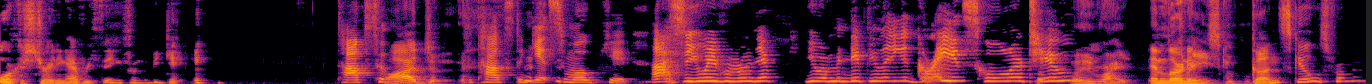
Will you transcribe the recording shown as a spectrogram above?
orchestrating everything from the beginning. Talks to Oh, ju- talks to get smoke kid. I see you even manip- you were manipulating a grade schooler too. right. and learning gun skills from him?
